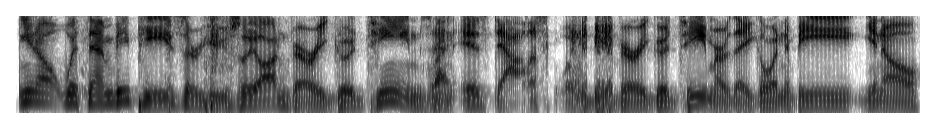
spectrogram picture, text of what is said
you know, with MVPs, they're usually on very good teams. Right. And is Dallas going to be a very good team? Are they going to be, you know,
